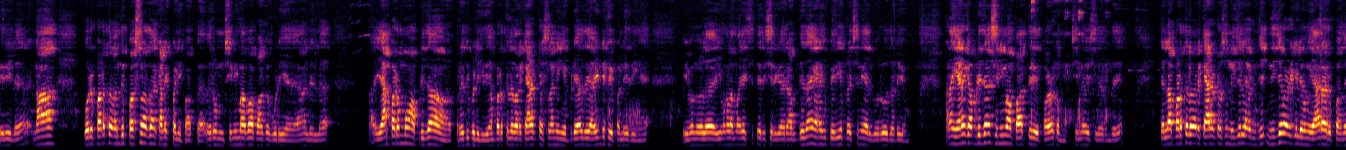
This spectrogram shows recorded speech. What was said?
தெரியல. நான் ஒரு படத்தை வந்து பர்சனலாக தான் கனெக்ட் பண்ணி பார்ப்பேன். வெறும் சினிமாவாக பார்க்கக்கூடிய ஆள் இல்லை. என் படமும் அப்படி தான் பிரதிபலிக்குது. என் படத்தில் வர கேரக்டர்ஸ்லாம் நீங்கள் எப்படியாவது ஐடென்டிஃபை பண்ணிடுறீங்க. இவங்கள இவங்கள மாதிரி சித்தரிச்சிருக்காரு. அப்படிதான் எனக்கு பெரிய பிரச்சனையாக இருக்குது ஒரு ஒரு தடையும். ஆனால் எனக்கு அப்படி தான் சினிமா பார்த்து பழக்கம். சின்ன வயசுலேருந்து எல்லா படத்தில் வர கேரக்டர்ஸும் நிஜ நிஜ நிஜ வாழ்க்கையில் இவங்க யாராக இருப்பாங்க?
